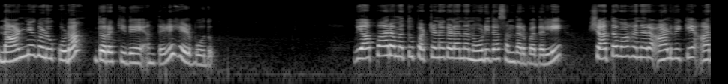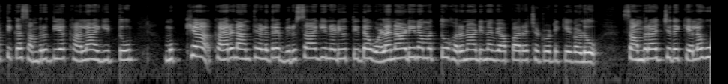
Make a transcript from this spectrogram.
ನಾಣ್ಯಗಳು ಕೂಡ ದೊರಕಿದೆ ಅಂತೇಳಿ ಹೇಳ್ಬೋದು. ವ್ಯಾಪಾರ ಮತ್ತು ಪಟ್ಟಣಗಳನ್ನು ನೋಡಿದ ಸಂದರ್ಭದಲ್ಲಿ ಶಾತವಾಹನರ ಆಳ್ವಿಕೆ ಆರ್ಥಿಕ ಸಮೃದ್ಧಿಯ ಕಾಲ ಆಗಿತ್ತು. ಮುಖ್ಯ ಕಾರಣ ಅಂತ ಹೇಳಿದ್ರೆ ಬಿರುಸಾಗಿ ನಡೆಯುತ್ತಿದ್ದ ಒಳನಾಡಿನ ಮತ್ತು ಹೊರನಾಡಿನ ವ್ಯಾಪಾರ ಚಟುವಟಿಕೆಗಳು. ಸಾಮ್ರಾಜ್ಯದ ಕೆಲವು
